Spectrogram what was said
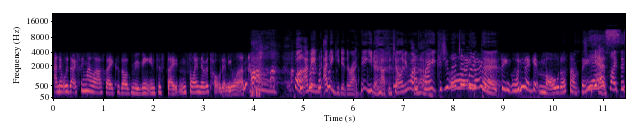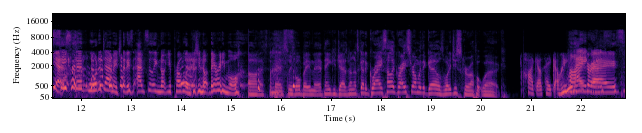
And it was actually my last day because I was moving interstate, and so I never told anyone. Well, I mean, I think you did the right thing. You don't have to tell anyone. Wait, could you Oh, imagine I know, like but I think wouldn't it get mold or something? Yes, like the yes. secret of water damage that is absolutely not your problem because you're not there anymore. Oh, that's the best. We've all been there. Thank you, Jasmine. Let's go to Grace. Hello, Grace. You're on with the girls. What did you screw up at work? Hi, girls. How you going? Hi, Hey, Grace.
